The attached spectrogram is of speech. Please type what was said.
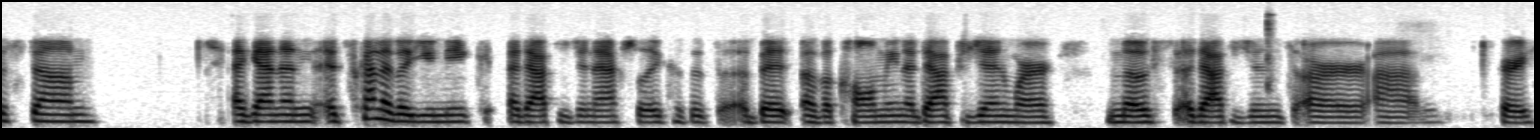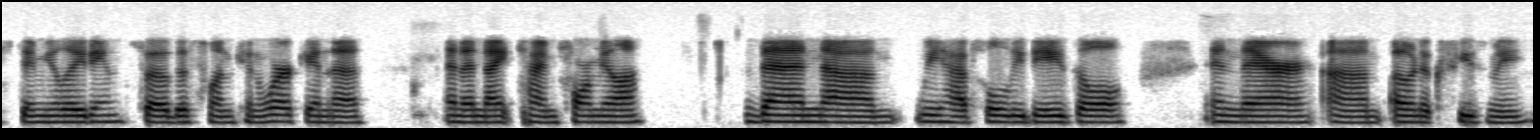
system, again, and it's kind of a unique adaptogen actually because it's a bit of a calming adaptogen where most adaptogens are um, very stimulating. So this one can work in a in a nighttime formula. Then um, we have holy basil in there. Um, oh, no, excuse me.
